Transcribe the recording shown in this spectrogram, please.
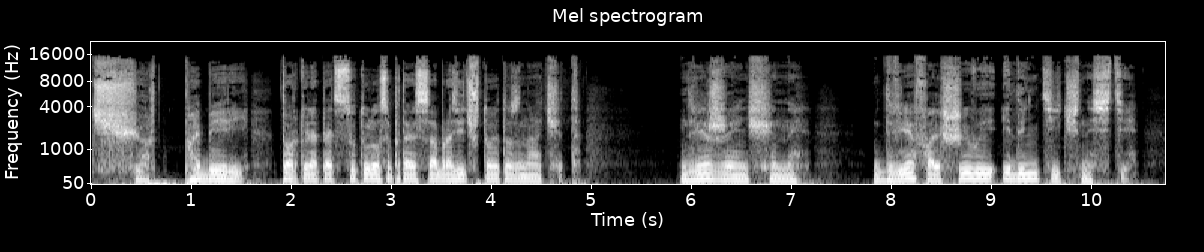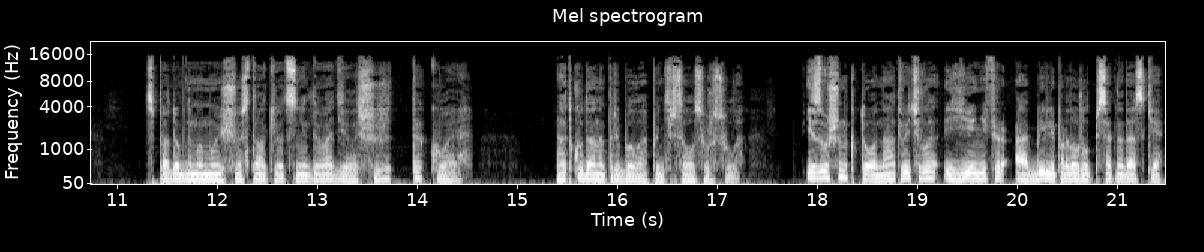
Черт побери!» Торкель опять сутулился, пытаясь сообразить, что это значит. Две женщины, две фальшивые идентичности. С подобным ему еще сталкиваться не доводилось. Что же это такое? Откуда она прибыла? — поинтересовалась Урсула. «Из Вашингтона», — ответила Енифер, а Билли продолжил писать на доске.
